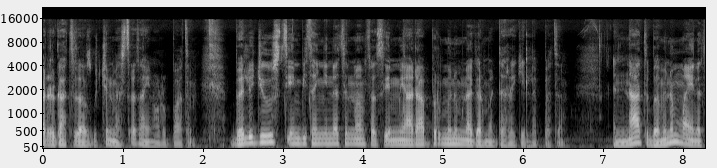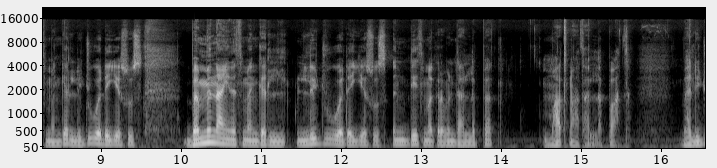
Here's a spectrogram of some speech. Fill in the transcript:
አድርጋ ትእዛዞችን መስጠት አይኖርባትም። በልጁ ውስጥ የእምቢተኝነትን መንፈስ የሚያዳብር ምንም ነገር መደረግ የለበትም። እናት በምንም አይነት መንገድ ልጁ ወደ ኢየሱስ በምን አይነት መንገድ ልጁ ወደ ኢየሱስ እንዴት መቅረብ እንዳለበት ማጥናት አለባት። በልጁ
